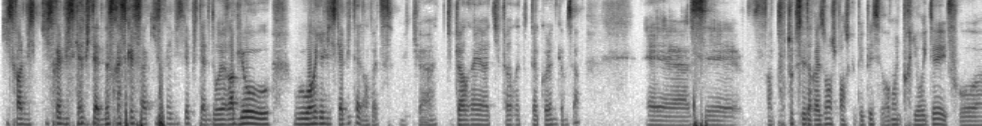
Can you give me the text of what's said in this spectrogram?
Qui sera qui serait vice-capitaine, ne serait-ce que ça, qui serait vice-capitaine, Doré Rabiot ou, ou Aurier vice-capitaine en fait. tu, tu perdrais, tu perdrais toute ta colonne comme ça. Et euh, c'est, enfin, pour toutes ces raisons, je pense que PP c'est vraiment une priorité. Il faut, euh,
